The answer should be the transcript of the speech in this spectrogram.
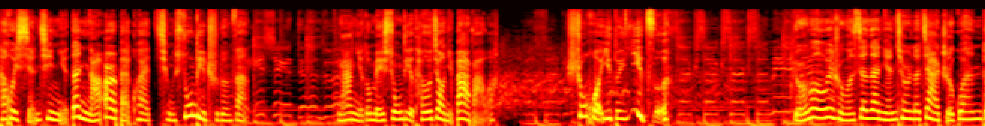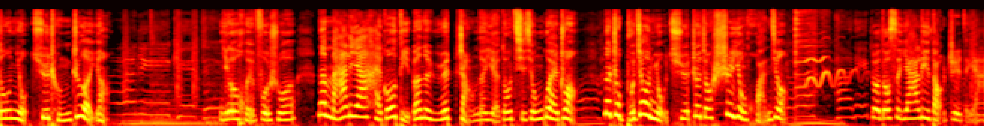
他会嫌弃你；但你拿二百块请兄弟吃顿饭，那你都没兄弟，他都叫你爸爸了，收获一堆义子。有人问为什么现在年轻人的价值观都扭曲成这样？一个回复说：那马里亚海沟底端的鱼长得也都奇形怪状。那这不叫扭曲，这叫适应环境，这都是压力导致的呀。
